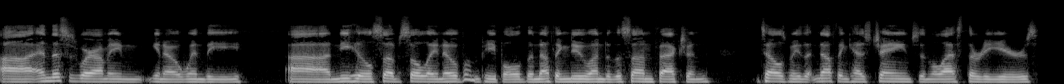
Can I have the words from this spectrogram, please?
Uh, and this is where I mean, you know, when the uh, nihil sub sole novum people, the nothing new under the sun faction, tells me that nothing has changed in the last 30 years.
